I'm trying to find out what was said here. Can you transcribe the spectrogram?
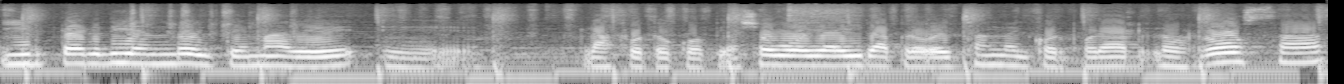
ir perdiendo el tema de eh, la fotocopia. Yo voy a ir aprovechando a incorporar los rosas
